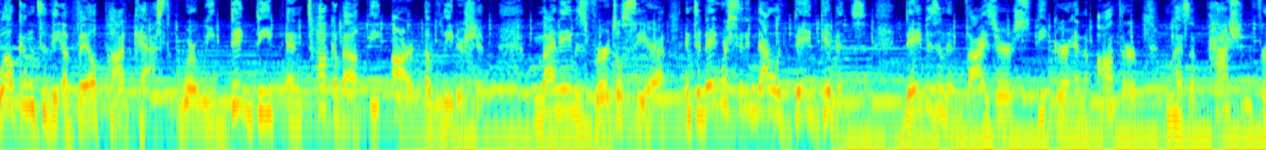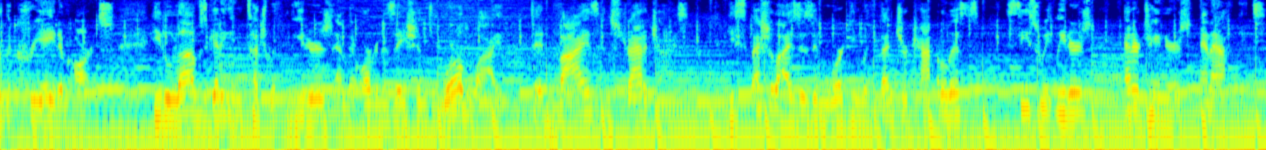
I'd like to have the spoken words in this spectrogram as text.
Welcome to the Avail Podcast, where we dig deep and talk about the art of leadership. My name is Virgil Sierra, and today we're sitting down with Dave Gibbons. Dave is an advisor, speaker, and author who has a passion for the creative arts. He loves getting in touch with leaders and their organizations worldwide to advise and strategize. He specializes in working with venture capitalists, C suite leaders, entertainers, and athletes.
